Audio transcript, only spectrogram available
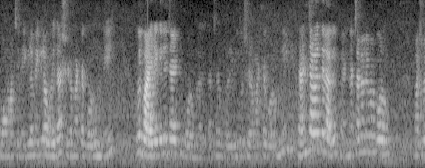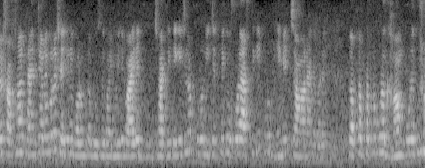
কম আছে মেঘলা মেঘলা ওয়েদার সেরকম একটা গরম নেই। ওই বাইরে গেলে যা একটু গরম লাগে, তাছাড়া ঘরের ভিতর সেরকম একটা গরম নেই। ফ্যান চালাতে লাগে ফ্যান না চালালে আবার গরম। আসলে সবসময় ফ্যান চলে বলে সেই জন্য গরমটা বুঝতে পারিনি। ওই যে বাইরে ঝাড় দিতে গেছিলাম, পুরো নিচের থেকে উপরে আসতে গিয়ে পুরো ঘেমের চান একেবারে। টপ টপ টপ পুরো ঘাম পড়ে পুরো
